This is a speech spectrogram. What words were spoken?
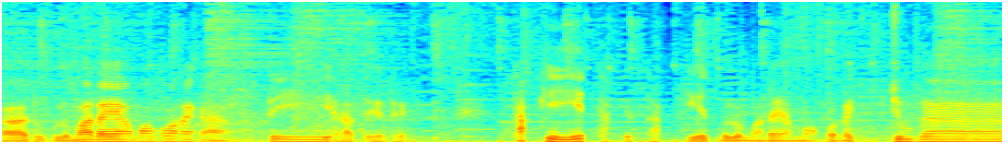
aduh belum ada yang mau konek hati hati hati takit takit takit belum ada yang mau konek juga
